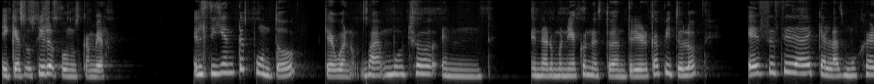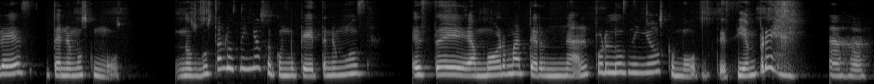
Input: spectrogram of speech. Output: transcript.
y que eso sí lo podemos cambiar. El siguiente punto, que bueno, va mucho en, en armonía con nuestro anterior capítulo, es esta idea de que las mujeres tenemos como, nos gustan los niños o como que tenemos este amor maternal por los niños como de siempre. Ajá.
